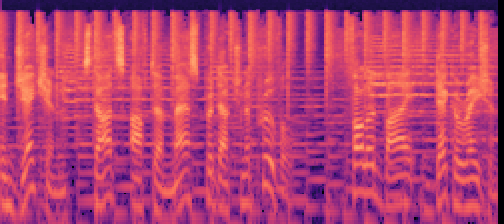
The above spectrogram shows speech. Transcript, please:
Injection starts after mass production approval, followed by decoration,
